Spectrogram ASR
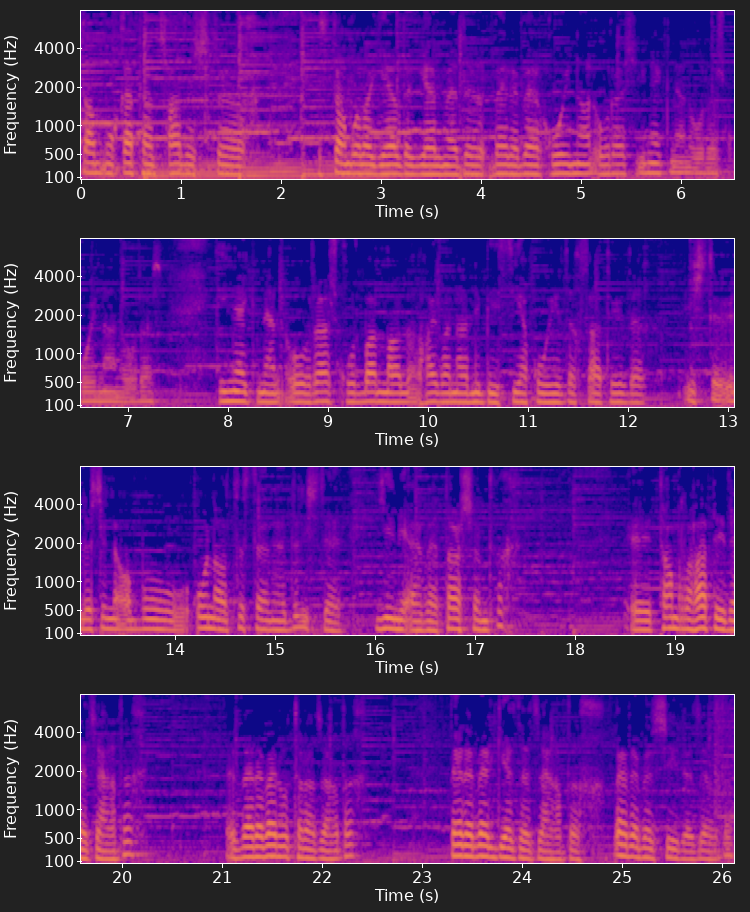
Tam mukaten çalıştık. İstanbul'a geldi gelmedi. Beraber koyunla uğraş, inekle uğraş, koyunla uğraş. İnekle uğraş, kurban malı hayvanlarını besiye koyurduk, satırdık. İşte öylesine bu 16 senedir işte yeni eve taşındık. E, tam rahat edecektik. E, beraber oturacaktık. Beraber gezecektik. Beraber şey edecektik.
